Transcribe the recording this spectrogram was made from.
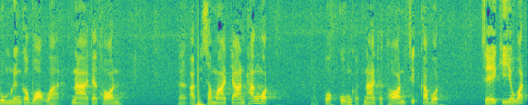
กลุ่มหนึ่งก็บอกว่าน่าจะถอนอภิสมาจารทั้งหมด พวกกลุ่มก็น่าจะถอนสิกขาบท เสกียวัตร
